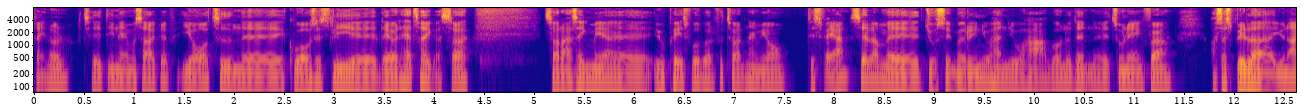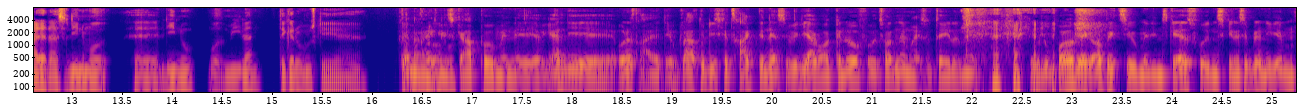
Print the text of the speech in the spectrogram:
3-0 til Dinamo Zagreb. I overtiden øh, kunne også lige øh, lave et hat og så, så er der altså ikke mere øh, europæisk fodbold for Tottenham i år. Desværre, selvom øh, Jose Mourinho han jo har vundet den øh, turnering før. Og så spiller United altså lige nu mod, øh, lige nu mod Milan. Det kan du måske... Øh, den er jeg ikke lige skarp på, men øh, jeg vil gerne lige øh, understrege, at det er jo klart, at du lige skal trække den her Sevilla godt kan nå at få Tottenham-resultatet med. du prøver at virke objektiv med din skadesfryd, den skinner simpelthen igennem.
